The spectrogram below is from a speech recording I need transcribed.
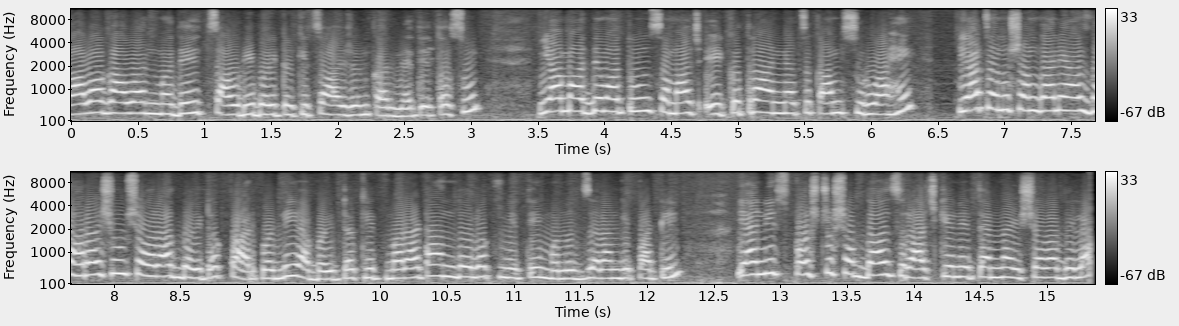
गावागावांमध्ये चावडी बैठकीचं आयोजन करण्यात येत असून या माध्यमातून समाज एकत्र आणण्याचं काम सुरू आहे. याच अनुषंगाने आज धाराशिव शहरात बैठक पार पडली. या बैठकीत मराठा आंदोलक नेते मनोज जरांगे पाटील यांनी स्पष्ट शब्दात राजकीय नेत्यांना इशारा दिला.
